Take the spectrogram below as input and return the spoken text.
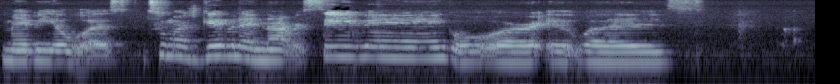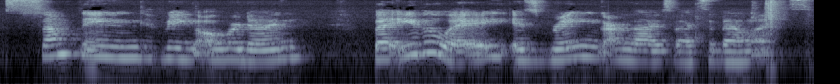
Maybe it was too much giving and not receiving, or it was something being overdone. But either way, it's bringing our lives back to balance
